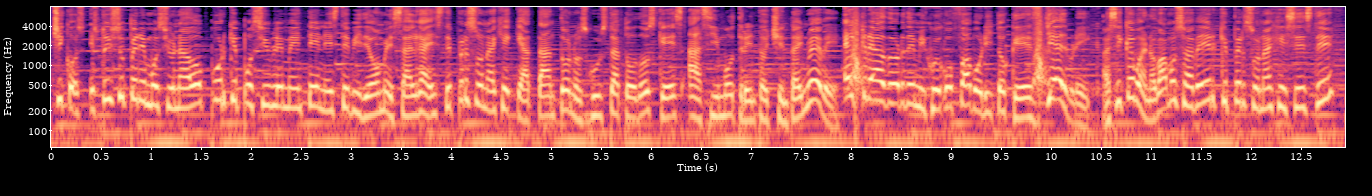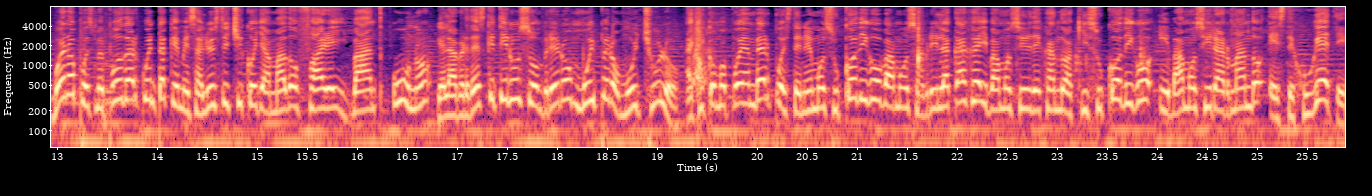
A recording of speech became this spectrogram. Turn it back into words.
Chicos, estoy súper emocionado porque posiblemente en este video me salga este personaje que a tanto nos gusta a todos que es Asimo3089, el creador de mi juego favorito que es Jailbreak. Así que bueno, vamos a ver qué personaje es este. Bueno, pues me puedo dar cuenta que me salió este chico llamado Fire Band 1, que la verdad es que tiene un sombrero muy pero muy chulo. Aquí como pueden ver, pues tenemos su código, vamos a abrir la caja y vamos a ir dejando aquí su código y vamos a ir armando este juguete.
